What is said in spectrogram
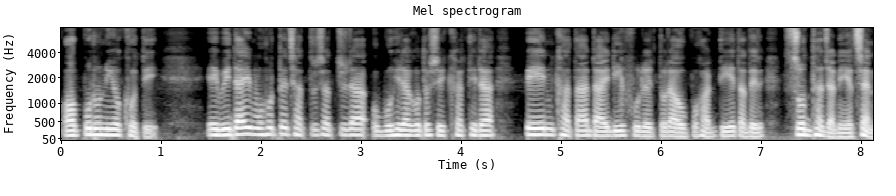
অপূরণীয় ক্ষতি। এই বিদায়ী মুহূর্তে ছাত্রছাত্রীরা ও বহিরাগত শিক্ষার্থীরা পেন, খাতা, ডায়েরি, ফুলের তোড়া উপহার দিয়ে তাদের শ্রদ্ধা জানিয়েছেন।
